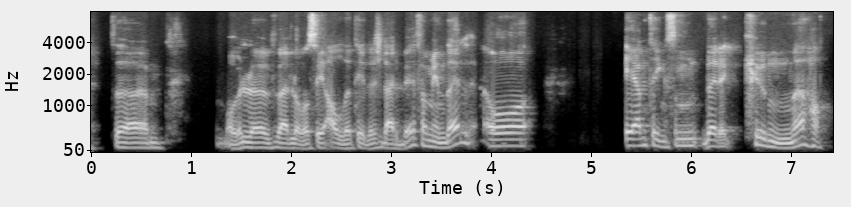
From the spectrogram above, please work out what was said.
et må vel være lov å si alle tiders derby for min del. og en ting som dere kunne hatt,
